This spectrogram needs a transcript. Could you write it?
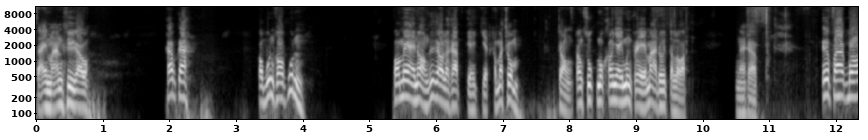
สายหมันคือเราครับกะขอบคุณขอบคุณพ่อแม่ไอ้น้องคือเราแหละครับที่ให้เกียรติเข้ามาชม จ่องต้องซุกนกเขาใหญ่เมืองแปรมาโดยตลอดนะครับ เออฝากบอก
